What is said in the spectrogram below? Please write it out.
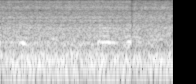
よろしくお願いします。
